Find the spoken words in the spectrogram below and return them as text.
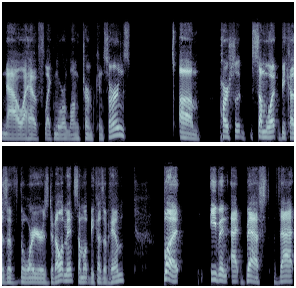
Now I have like more long term concerns. Um, partially, somewhat because of the Warriors' development, somewhat because of him. But even at best, that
